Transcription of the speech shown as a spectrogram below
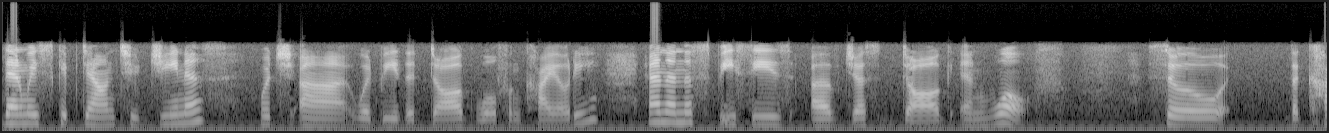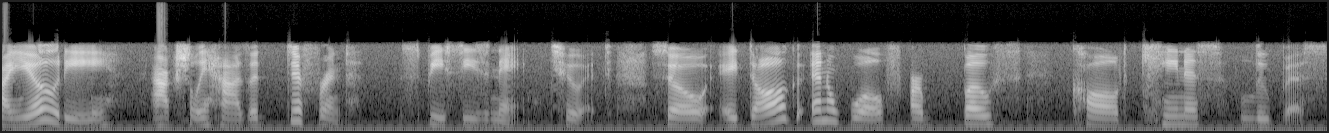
Then we skip down to genus, which uh, would be the dog, wolf, and coyote, and then the species of just dog and wolf. So the coyote actually has a different species name to it. So a dog and a wolf are both called Canis lupus.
